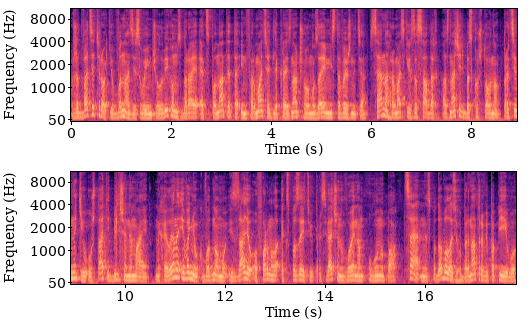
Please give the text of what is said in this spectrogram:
Вже 20 років вона зі своїм чоловіком збирає експонати та інформацію для краєзнавчого музею міста Вижниця. Все на громадських засадах, а значить безкоштовно. Працівників у штаті більше немає. Михайлина Іванюк в одному із залів оформила експозицію, присвячену воїнам ОУН-УПА. Це не сподобалось губернаторові Папієву,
